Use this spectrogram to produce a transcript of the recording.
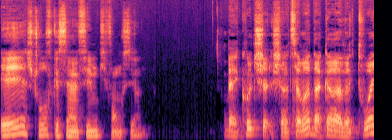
est, je trouve que c'est un film qui fonctionne. Ben écoute, je, suis entièrement d'accord avec toi.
